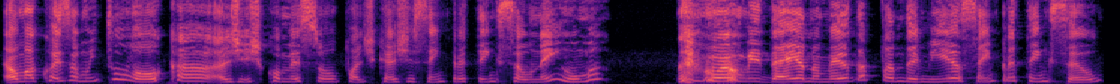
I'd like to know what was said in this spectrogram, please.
é uma coisa muito louca. A gente começou o podcast sem pretensão nenhuma. Foi uma ideia no meio da pandemia, sem pretensão.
